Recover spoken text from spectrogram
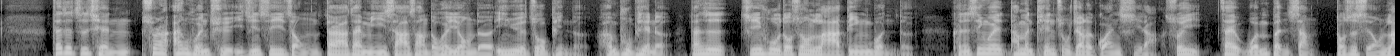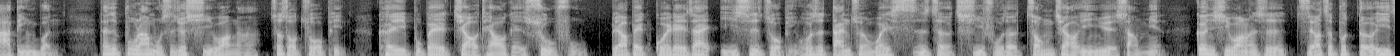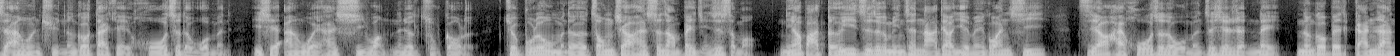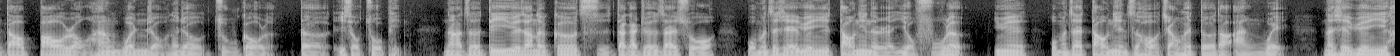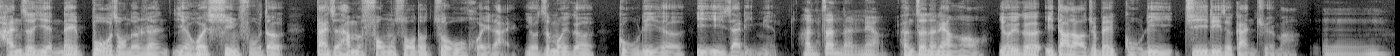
在这之前，虽然安魂曲已经是一种大家在弥撒上都会用的音乐作品了，很普遍了，但是几乎都是用拉丁文的。可能是因为他们天主教的关系啦，所以在文本上都是使用拉丁文。但是布拉姆斯就希望啊，这首作品可以不被教条给束缚，不要被归类在仪式作品或是单纯为死者祈福的宗教音乐上面。更希望的是，只要这部《德意志安魂曲》能够带给活着的我们一些安慰和希望，那就足够了。就不论我们的宗教和生长背景是什么，你要把“德意志”这个名称拿掉也没关系。只要还活着的我们这些人类能够被感染到包容和温柔，那就足够了的一首作品。那这第一乐章的歌词大概就是在说，我们这些愿意悼念的人有福了，因为我们在悼念之后将会得到安慰。那些愿意含着眼泪播种的人，也会幸福的带着他们丰收的作物回来，有这么一个鼓励的意义在里面，很正能量，很正能量哈。有一个一大早就被鼓励激励的感觉吗？嗯，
